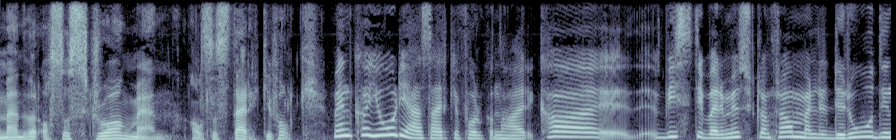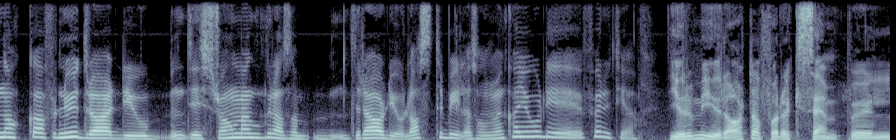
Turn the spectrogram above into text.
Men det var også strongman, altså sterke folk. Men hva gjorde de her sterke folkene her? Hva, Viste de bare musklene fram, eller dro de noe? For nå drar de jo de strongman-konkurransene drar de jo lastebil og sånn, men hva gjorde de før i tida? De gjorde mye rart, da. For eksempel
